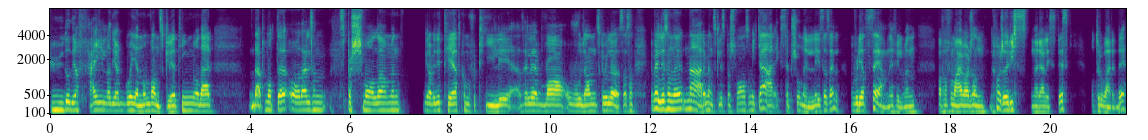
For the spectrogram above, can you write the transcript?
hud, og de har feil, og de har går gjennom vanskelige ting. og det er, det er på en måte, og det er liksom spørsmålet om en graviditet kommer for tidlig, eller hva, og hvordan skal vi løse altså, Veldig sånne nære menneskelige spørsmål som ikke er eksepsjonelle i seg selv. Fordi at scenene i filmen for meg var sånn, det var så rystende realistisk og troverdig.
